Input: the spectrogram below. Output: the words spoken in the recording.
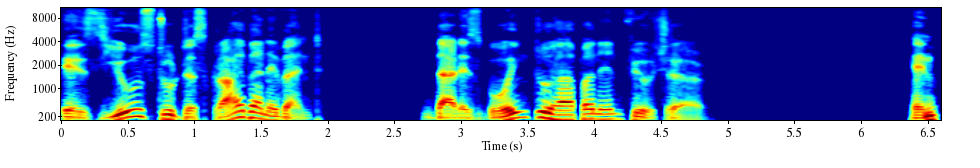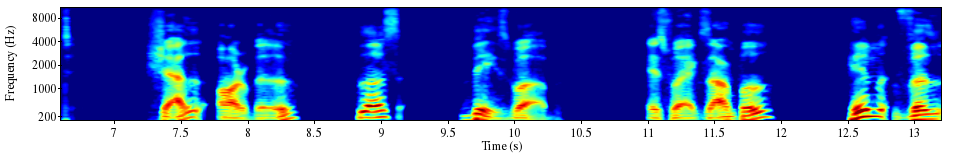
is used to describe an event that is going to happen in future. Hint, shall or will plus base verb is for example, him will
